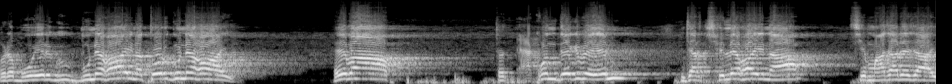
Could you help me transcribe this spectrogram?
ওটা বইয়ের গুণে হয় না তোর গুণে হয়? হে বাপ! এখন দেখবেন, যার ছেলে হয় না, সে মাজারে যায়।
